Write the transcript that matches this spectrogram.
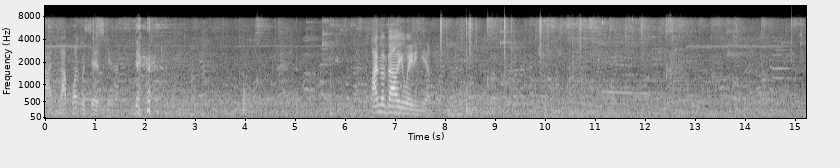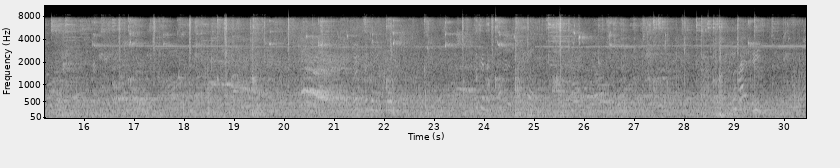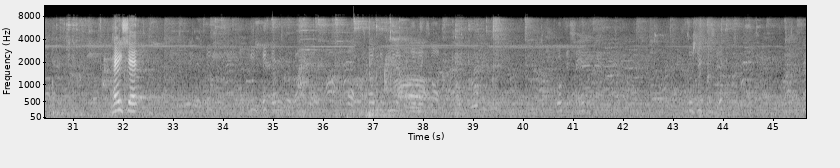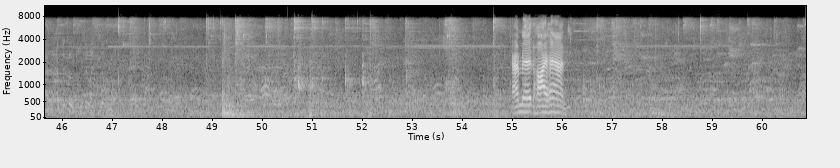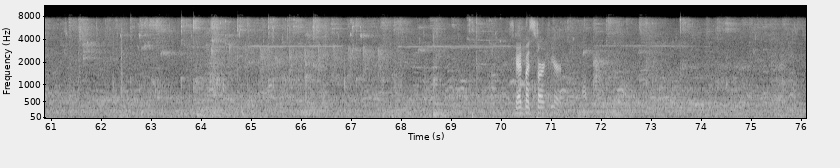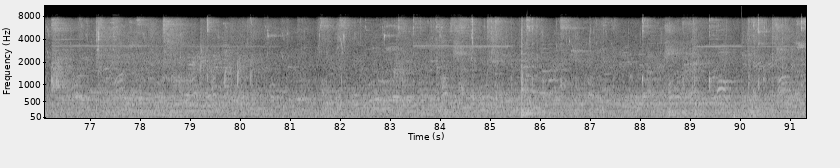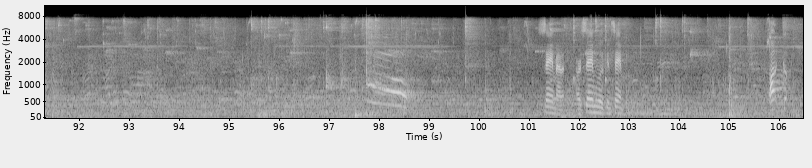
that that point was his kid. I'm evaluating you. Patient. Emmett, high hand. Good, but start here. Same, Emmett. Or same, Lucan, same. Oh.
